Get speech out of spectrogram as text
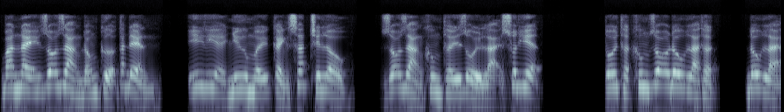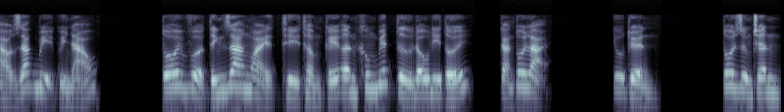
Ban này rõ ràng đóng cửa tắt đèn, y như mấy cảnh sát trên lầu, rõ ràng không thấy rồi lại xuất hiện. Tôi thật không rõ đâu là thật, đâu là ảo giác bị quỷ nháo. Tôi vừa tính ra ngoài thì thẩm kế ân không biết từ đâu đi tới, cản tôi lại. Yêu tuyển. Tôi dừng chân,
